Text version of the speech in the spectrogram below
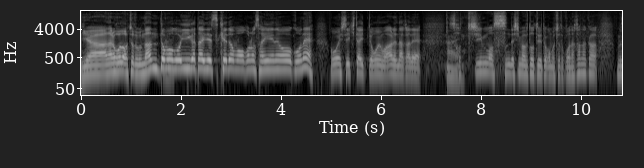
うんいやなるほどちょっと何とも言い難いですけども、はい、この再エネをこうね応援していきたいって思いもある中で、はい、そっちも進んでしまうとというところもちょっとこうなかなか難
